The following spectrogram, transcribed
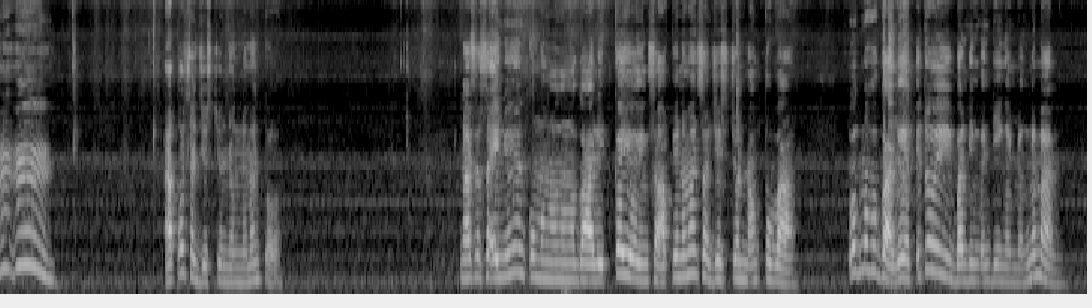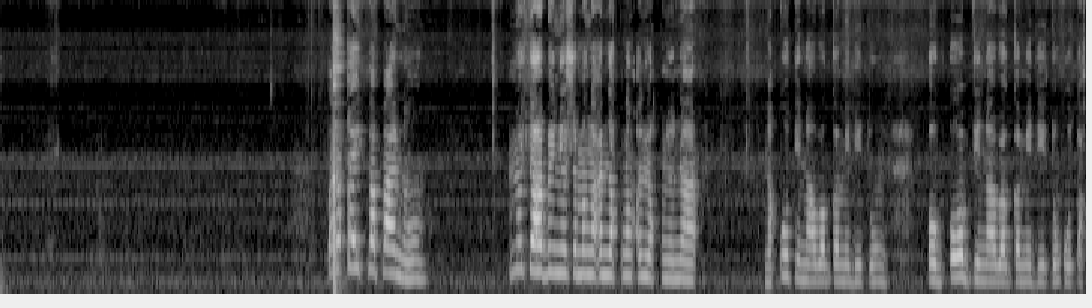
Mm Ako, suggestion lang naman to. Nasa sa inyo yun kung mga nangagalit kayo. Yung sa akin naman, suggestion lang to ba? Huwag magagalit. Ito ay banding-bandingan lang naman. Para kahit papano, masabi nyo sa mga anak ng anak nyo na, naku, tinawag kami ditong ob-ob, tinawag kami ditong utak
